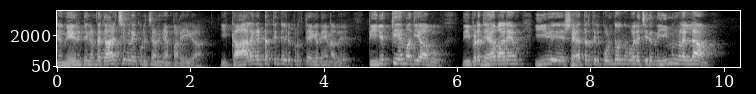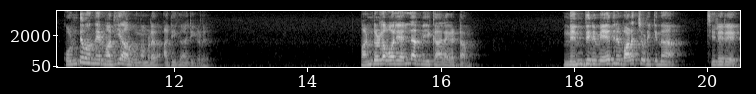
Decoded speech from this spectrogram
ഞാൻ നേരിട്ട് കണ്ട കാഴ്ചകളെ കുറിച്ചാണ് ഞാൻ പറയുക. ഈ കാലഘട്ടത്തിന്റെ ഒരു പ്രത്യേകതയാണത്. തിരുത്തിയേ മതിയാവൂ. ഇവിടെ ദേവാലയം ഈ ക്ഷേത്രത്തിൽ കൊണ്ടുവന്ന പോലെ ചില നിയമങ്ങളെല്ലാം കൊണ്ടുവന്നേ മതിയാവൂ നമ്മുടെ അധികാരികൾ. പണ്ടുള്ള പോലെയല്ല ഈ കാലഘട്ടം. നെന്തിനും ഏതിനും വളച്ചൊടിക്കുന്ന ചിലര്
